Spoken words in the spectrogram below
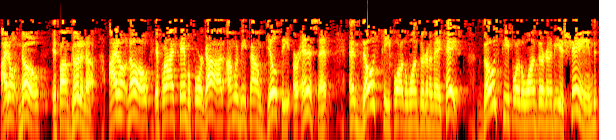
I don't know if I'm good enough. I don't know if when I stand before God, I'm going to be found guilty or innocent. And those people are the ones that are going to make haste. Those people are the ones that are going to be ashamed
